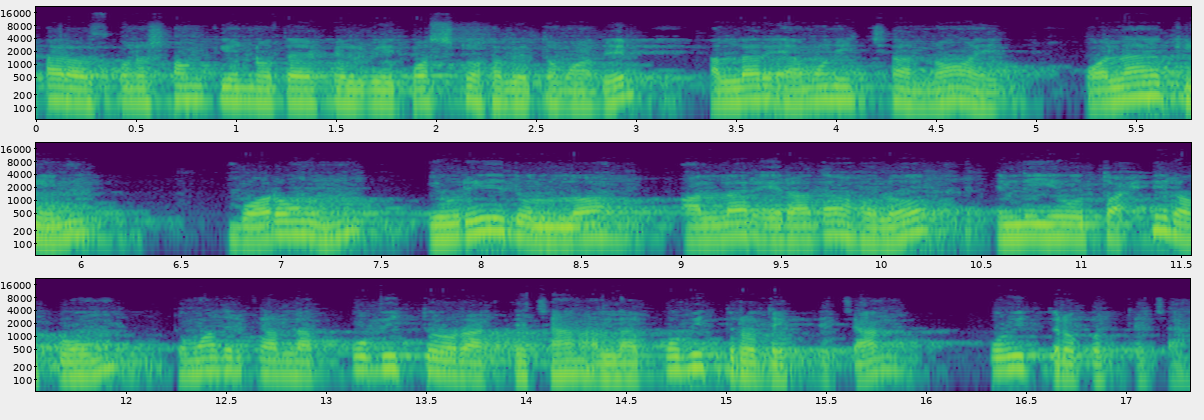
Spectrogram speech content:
হারাজ কোনো সংকীর্ণতায় ফেলবে, কষ্ট হবে তোমাদের, আল্লাহর এমন ইচ্ছা নয়। ওলাকিন বরং ইউরিদুল্লাহ, আল্লাহর এরাদা হলো লিউ তাহিরকম তোমাদেরকে আল্লাহ পবিত্র রাখতে চান, আল্লাহ পবিত্র দেখতে চান, পবিত্র করতে চান।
